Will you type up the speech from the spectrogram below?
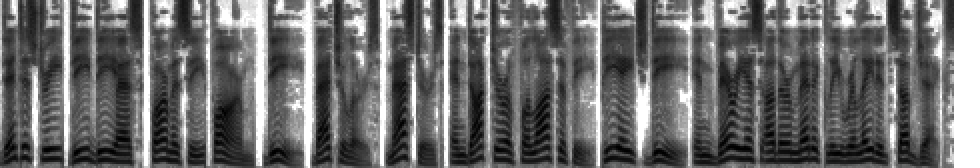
dentistry DDS, pharmacy Pharm, D, bachelor's, master's, and Doctor of Philosophy PhD in various other medically related subjects.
